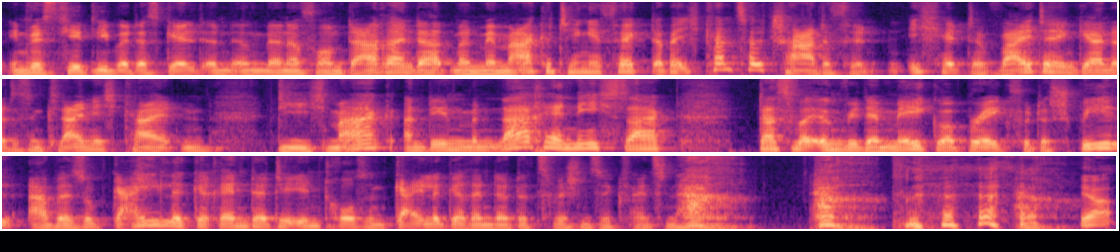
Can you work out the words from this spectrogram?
investiert lieber das Geld in irgendeiner Form da rein, da hat man mehr Marketing-Effekt, aber ich kann es halt schade finden. Ich hätte weiterhin gerne, das sind Kleinigkeiten, die ich mag, an denen man nachher nicht sagt, das war irgendwie der Make or Break für das Spiel, aber so geile gerenderte Intros und geile gerenderte Zwischensequenzen. Ach, ach, ach. ja.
